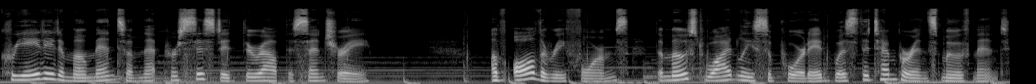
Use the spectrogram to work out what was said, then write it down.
created a momentum that persisted throughout the century. Of all the reforms, the most widely supported was the temperance movement,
